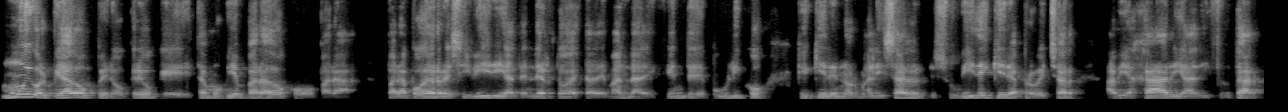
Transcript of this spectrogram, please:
muy golpeados, pero creo que estamos bien parados como para para poder recibir y atender toda esta demanda de gente, de público que quiere normalizar su vida y quiere aprovechar a viajar y a disfrutar.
